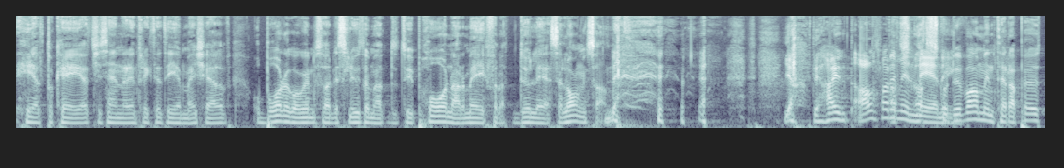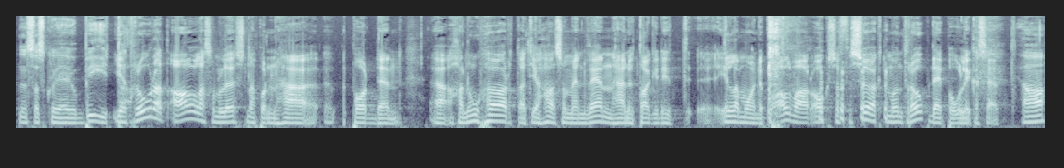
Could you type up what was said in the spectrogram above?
helt okej, att jag känner inte riktigt igen mig själv. Och båda gångerna så har det slutat med att du typ hånar mig för att du läser långsamt. Ja, det har inte alls varit Att, min att mening. skulle du vara min terapeut nu så skulle jag ju byta. Jag tror att alla som lyssnar på den här podden eh, har nog hört att jag har som en vän här nu tagit ditt eh, illamående på allvar och också försökt muntra upp dig på olika sätt. Ja,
